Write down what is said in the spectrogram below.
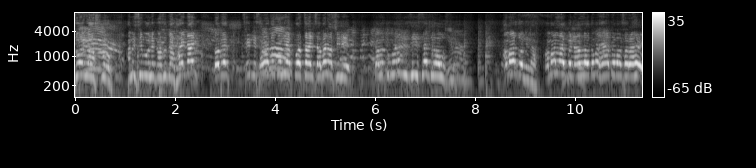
দৌড়ে আসব। আমি জীবনে কাজু দেখাই নাই, তবে সিডনি সারাদের জন্য এক পচাইল সাবার আসিনি তবে তোমার নিজে ইচ্ছা দেওয়া উচিত। আমার জন্য না আমার লাগবে না। আল্লাহ তোমার হাতে বাসা রাহে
